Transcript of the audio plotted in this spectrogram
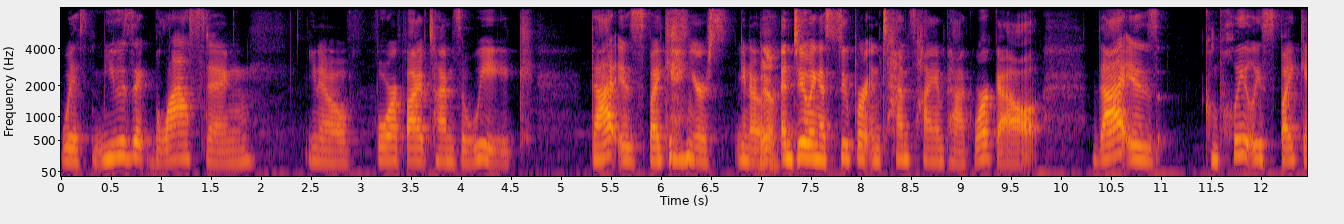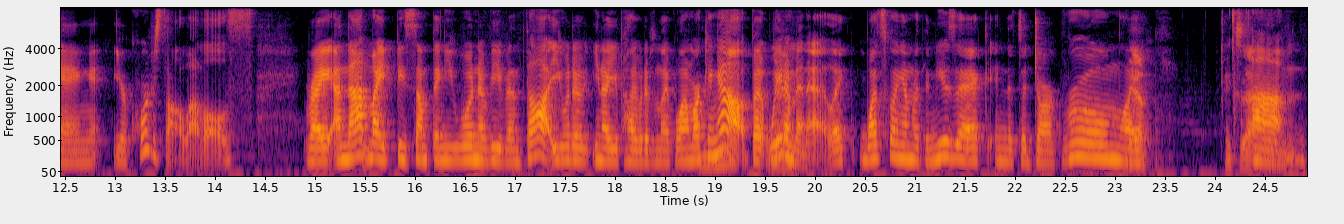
with music blasting, you know, four or five times a week, that is spiking your, you know, Yeah. and doing a super intense high impact workout. That is completely spiking your cortisol levels. Right. And that might be something you wouldn't have even thought. You would have, you know, you probably would have been like, well, I'm working out. But wait Mm-hmm. Yeah. a minute. Like, what's going on with the music? And it's a dark room. Like, Yeah. Exactly. um,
